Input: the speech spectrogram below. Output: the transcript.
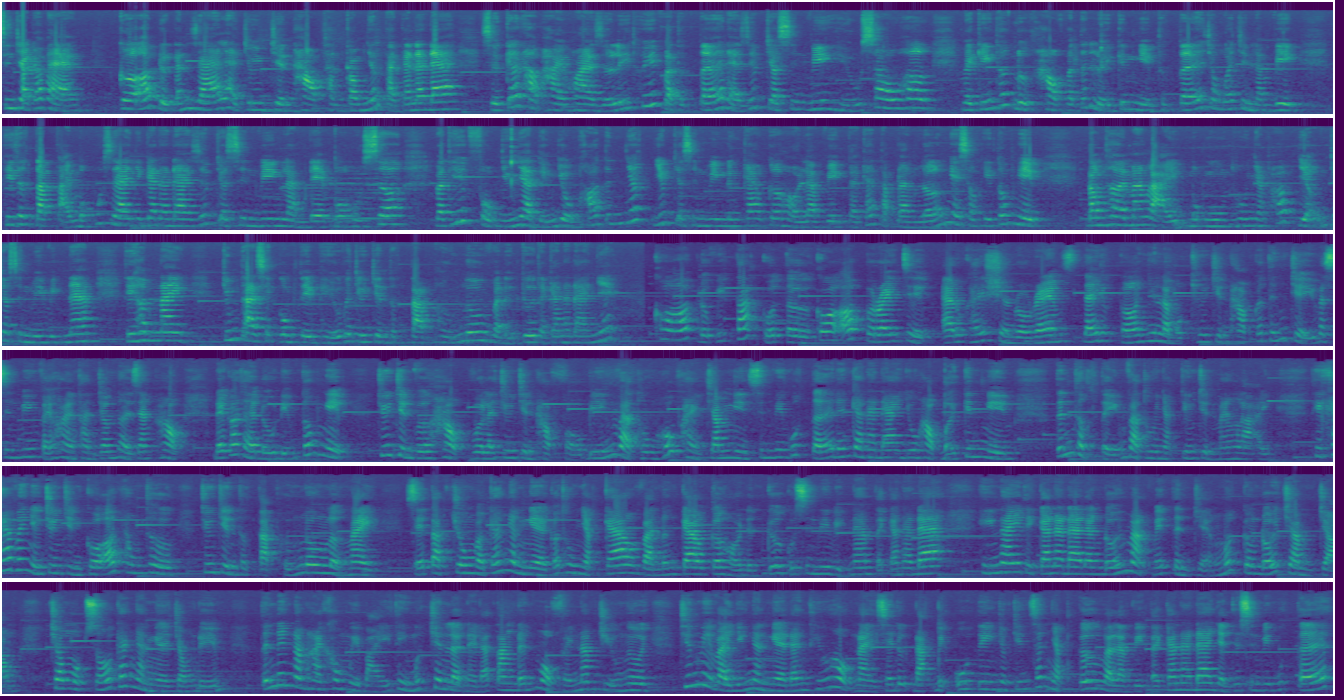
Xin chào các bạn Co-op được đánh giá là chương trình học thành công nhất tại Canada. Sự kết hợp hài hòa giữa lý thuyết và thực tế đã giúp cho sinh viên hiểu sâu hơn về kiến thức được học và tích lũy kinh nghiệm thực tế trong quá trình làm việc. Thì thực tập tại một quốc gia như Canada giúp cho sinh viên làm đẹp bộ hồ sơ và thuyết phục những nhà tuyển dụng khó tính nhất, giúp cho sinh viên nâng cao cơ hội làm việc tại các tập đoàn lớn ngay sau khi tốt nghiệp đồng thời mang lại một nguồn thu nhập hấp dẫn cho sinh viên Việt Nam thì hôm nay, chúng ta sẽ cùng tìm hiểu về chương trình thực tập hưởng lương và định cư tại Canada nhé. Co-op được viết tắt của từ Cooperative Education Programs. Đây được coi như là một chương trình học có tính chỉ và sinh viên phải hoàn thành trong thời gian học để có thể đủ điểm tốt nghiệp. Chương trình vừa học vừa là chương trình học phổ biến và thu hút hàng trăm nghìn sinh viên quốc tế đến Canada du học bởi kinh nghiệm tính thực tiễn và thu nhập chương trình mang lại. Thì khác với những chương trình co-op thông thường, chương trình thực tập hưởng lương lần này sẽ tập trung vào các ngành nghề có thu nhập cao và nâng cao cơ hội định cư của sinh viên Việt Nam tại Canada. Hiện nay thì Canada đang đối mặt với tình trạng mất cân đối trầm trọng trong một số các ngành nghề trọng điểm. Tính đến năm 2017 thì mức chênh lệch này đã tăng đến 1,5 triệu người. Chính vì vậy những ngành nghề đang thiếu hụt này sẽ được đặc biệt ưu tiên trong chính sách nhập cư và làm việc tại Canada dành cho sinh viên quốc tế.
